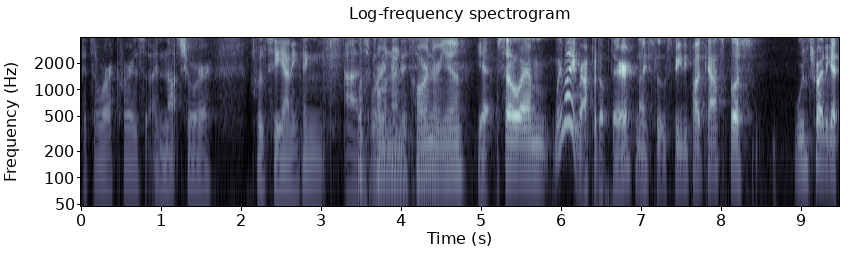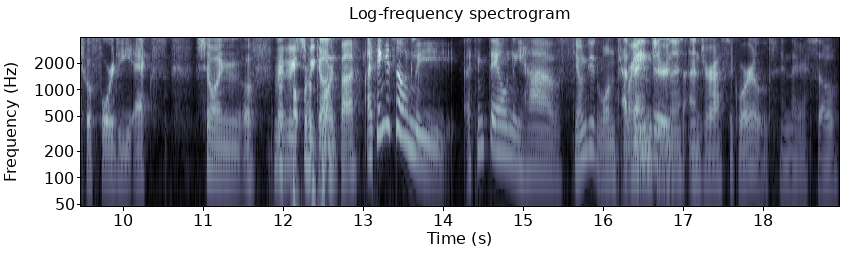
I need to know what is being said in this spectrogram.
bits of work. Whereas I'm not sure if we'll see anything as What's coming around the this year. corner, yeah. Yeah. So um, we might wrap it up there. Nice little speedy podcast, but we'll try to get to a 4DX showing of maybe we should be going back. I think it's only. I think they only have. They only did one screen, Avengers and Jurassic World in there, so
